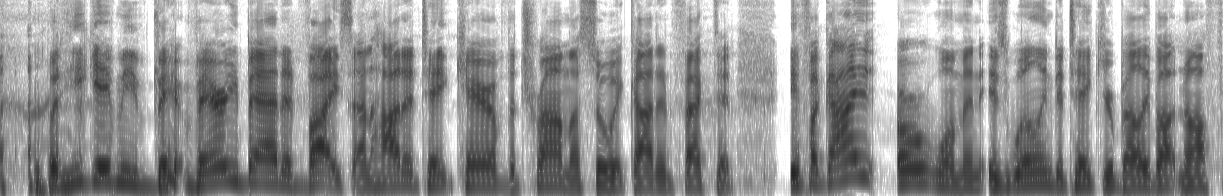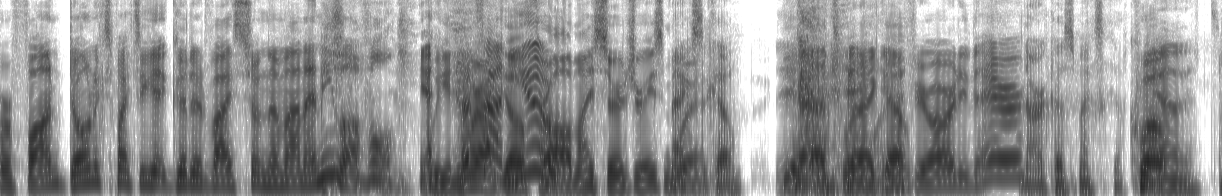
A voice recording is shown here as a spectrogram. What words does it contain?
but he gave me ve- very bad advice on how to take care of the trauma so it got infected. If a guy or woman is willing to take your belly button off for fun, don't expect to get good advice from them on any level. well, you know That's where I go you. for all my surgeries? Mexico. Yeah, That's where I go. If you're already there, Narcos Mexico. quote Yeah.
